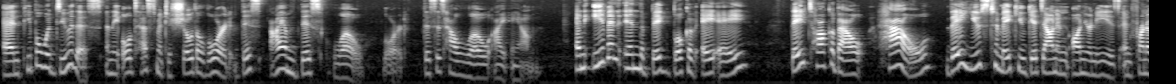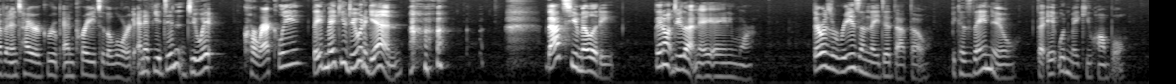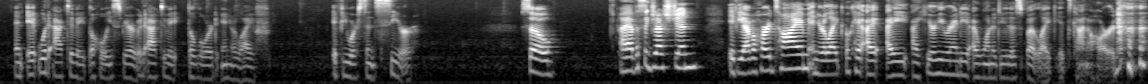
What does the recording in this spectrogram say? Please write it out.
And people would do this in the Old Testament to show the Lord, this I am this low, Lord. This is how low I am. And even in the big book of AA, they talk about how they used to make you get down and on your knees in front of an entire group and pray to the Lord. And if you didn't do it correctly, they'd make you do it again. That's humility. They don't do that in AA anymore. There was a reason they did that, though, because they knew that it would make you humble and it would activate the Holy Spirit, would activate the Lord in your life if you are sincere. So, I have a suggestion. If you have a hard time and you're like, okay, I, I, I hear you, Randy, I want to do this, but like it's kind of hard.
